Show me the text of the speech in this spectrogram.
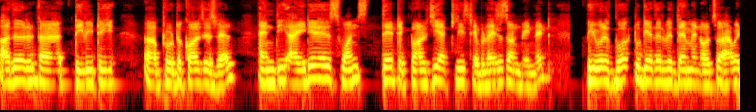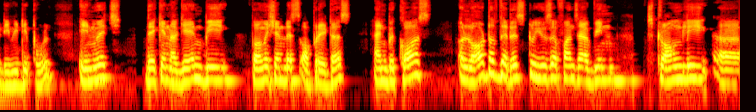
other uh, DVT uh, protocols as well. And the idea is once their technology actually stabilizes on mainnet, we will work together with them and also have a DVT pool in which they can again be permissionless operators. And because a lot of the risk to user funds have been strongly uh,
